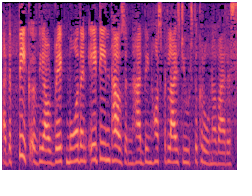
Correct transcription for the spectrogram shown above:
At the peak of the outbreak, more than 18,000 had been hospitalized due to the coronavirus.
